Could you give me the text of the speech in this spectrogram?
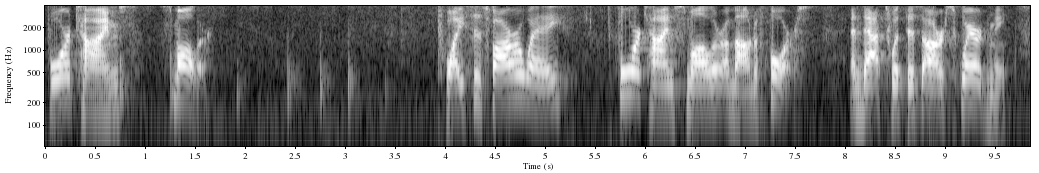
four times smaller. Twice as far away, four times smaller amount of force. And that's what this r squared means.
